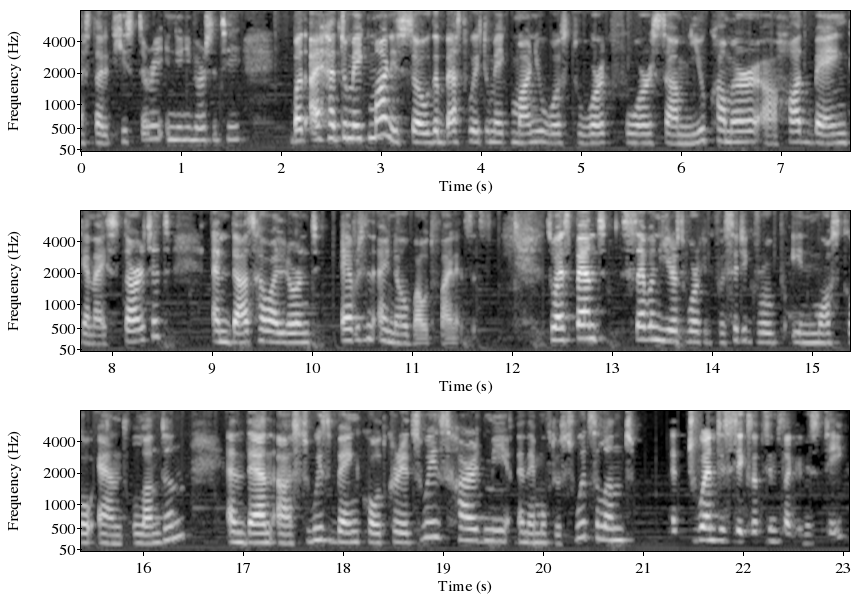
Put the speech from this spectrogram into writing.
I studied history in university, but I had to make money. So the best way to make money was to work for some newcomer, a hot bank, and I started. And that's how I learned everything I know about finances. So I spent seven years working for Citigroup in Moscow and London. And then a Swiss bank called Credit Suisse hired me, and I moved to Switzerland. At 26, that seems like a mistake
